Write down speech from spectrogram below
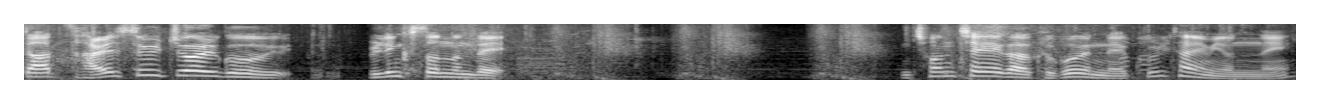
나 달 쓸 줄 알고 블링크 썼는데. 천체가 그거였네. 쿨타임이었네.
